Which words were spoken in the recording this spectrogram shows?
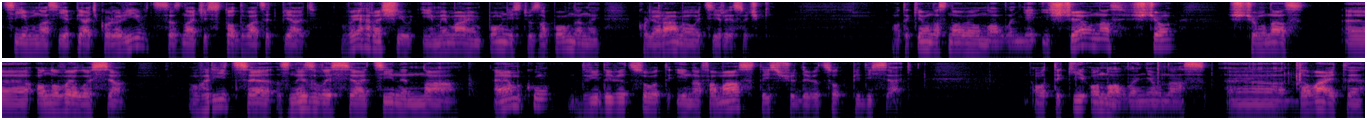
ці в нас є 5 кольорів, це значить 125 виграшів, і ми маємо повністю заповнені кольорами оці рисочки. Отаке у нас нове оновлення. І ще у нас що? Що у нас е, оновилося в грі, це знизилися ціни на М-ку 2900 і на ФАМАС 1950. От такі оновлення у нас. Е, давайте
